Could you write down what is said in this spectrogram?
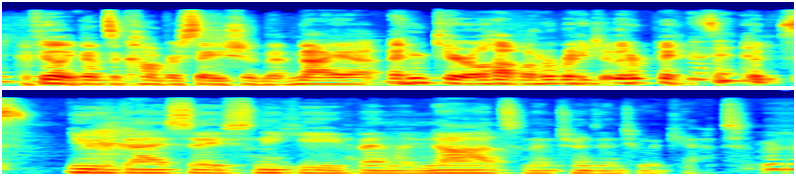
I feel like that's a conversation that Naya and Kirill have on a regular basis. You guys say sneaky, Bentley nods and then turns into a cat.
